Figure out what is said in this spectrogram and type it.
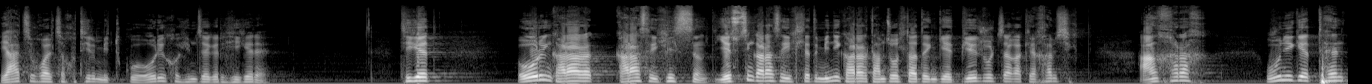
Яаж хуалцах тэр мэдгүй өөрийнхөө хэмжээгээр хийгээрэй Тэгээд өөрийн гараа гараас ихэлсэн Есүсийн гараас ихлээд миний гараар дамжуулаад ингээд биелүүлж байгаа гайхамшигт анхаарах үүнийгээ тань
